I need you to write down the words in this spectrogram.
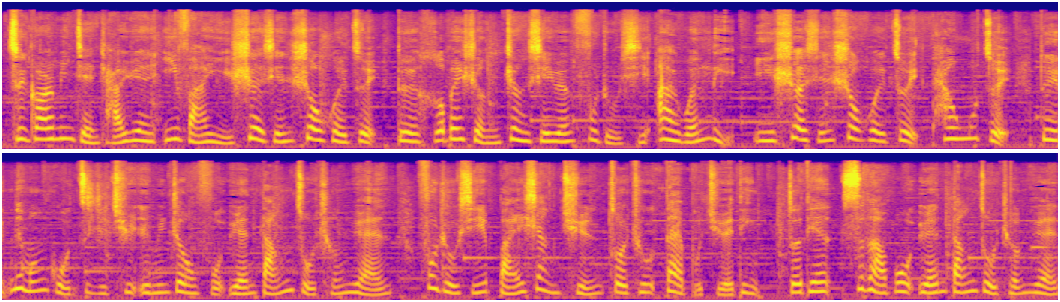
最高人民检察院依法以涉嫌受贿罪对河北省政协原副主席艾文礼，以涉嫌受贿罪、贪污罪对内蒙古自治区人民政府原党组成员、副主席白向群作出逮捕决定。昨天，司法部原党组成员、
